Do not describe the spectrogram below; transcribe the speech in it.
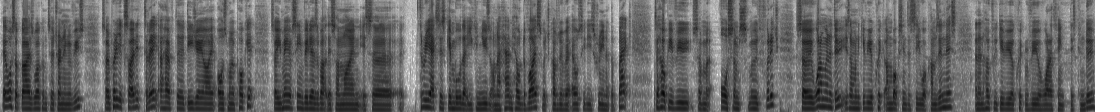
Hey what's up guys? Welcome to Trending Reviews. So pretty excited. Today I have the DJI Osmo Pocket. So you may have seen videos about this online. It's a three axis gimbal that you can use on a handheld device which comes with an LCD screen at the back to help you view some awesome smooth footage. So what I'm going to do is I'm going to give you a quick unboxing to see what comes in this and then hopefully give you a quick review of what I think this can do.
